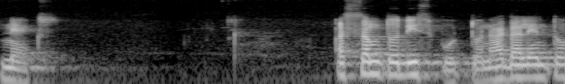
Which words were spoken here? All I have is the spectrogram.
નેક્સ્ટ અસમ તો દિસપુર. તો નાગાલેન્ડ તો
